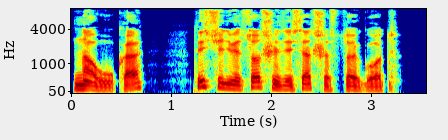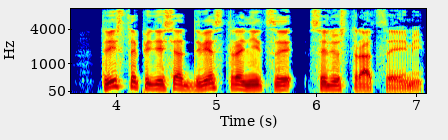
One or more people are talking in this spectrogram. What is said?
Наука, 1966 год, 352 страницы с иллюстрациями.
